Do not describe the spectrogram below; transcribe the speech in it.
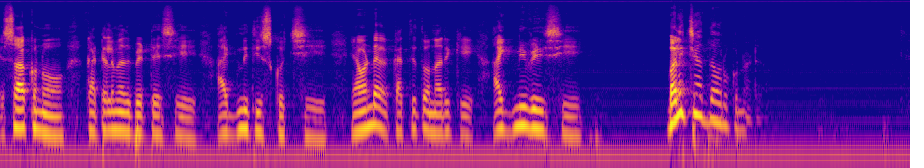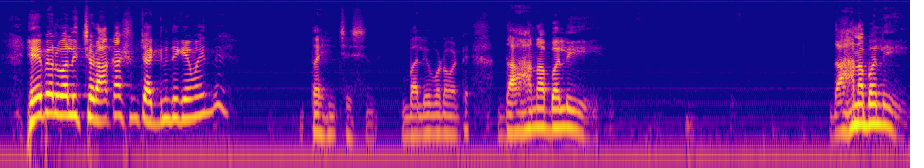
ఇసాకును కట్టెల మీద పెట్టేసి అగ్ని తీసుకొచ్చి ఏమంటే కత్తితో నరికి అగ్ని వేసి బలి చేద్దాం అనుకున్నాడు. హేబెల్ బలి ఇచ్చాడు ఆకాశం నుంచి అగ్ని దిగి ఏమైంది? దహించేసింది. బలి ఇవ్వడం అంటే దహన బలి. దహన బలి.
